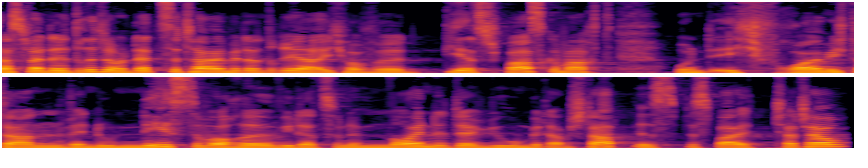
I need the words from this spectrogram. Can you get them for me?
Das war der dritte und letzte Teil mit Andrea. Ich hoffe, dir hat es Spaß gemacht und ich freue mich dann, wenn du nächste Woche wieder zu einem neuen Interview mit am Start bist. Bis bald. Ciao, ciao.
